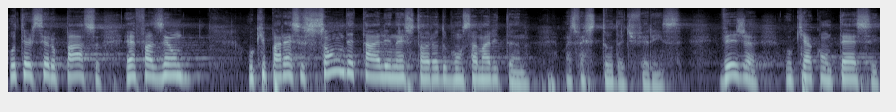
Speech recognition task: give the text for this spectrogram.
O terceiro passo é fazer um, o que parece só um detalhe na história do bom samaritano, mas faz toda a diferença. Veja o que acontece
